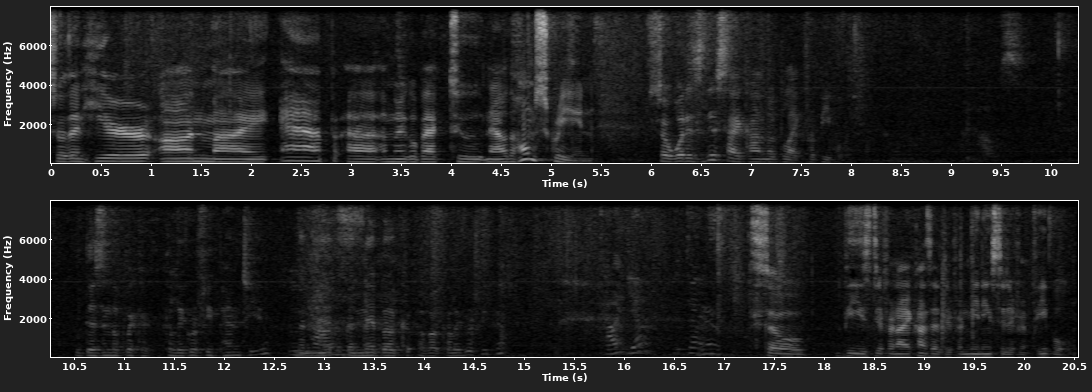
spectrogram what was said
So then here on my app, uh, I'm going to go back to now the home screen. So what does this icon look like for people? It doesn't look like a calligraphy pen to you? The, Mm, nib, the nib of a calligraphy pen? Huh? Yeah, it does. Yeah. So these different icons have different meanings to different people.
